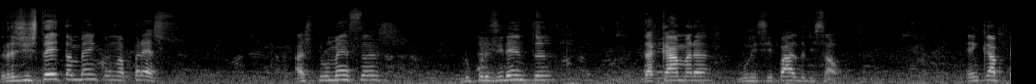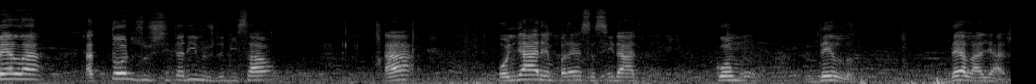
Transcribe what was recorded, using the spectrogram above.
Registrei também com apreço as promessas do presidente da Câmara Municipal de Bissau, em que apela a todos os cidadãos de Bissau a olharem para essa cidade como dele, dela, aliás,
